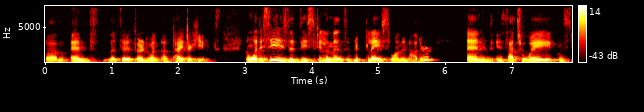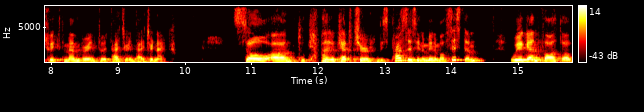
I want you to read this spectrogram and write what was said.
um, and let's say the third one, a tighter helix. And what I see is that these filaments replace one another and in such a way constrict membrane to a tighter and tighter neck. So um, to kind of capture this process in a minimal system, we again thought of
